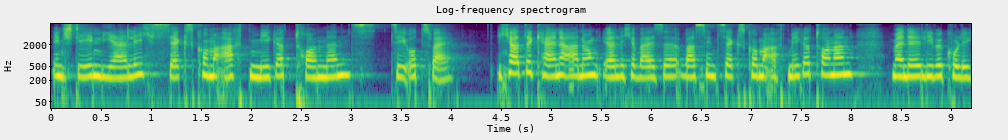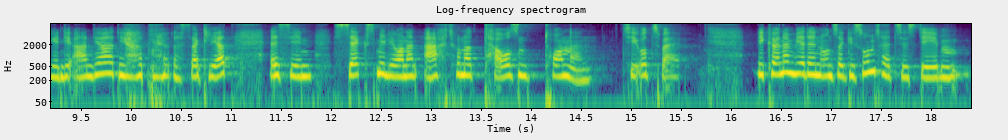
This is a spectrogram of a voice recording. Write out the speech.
entstehen jährlich 6,8 Megatonnen CO2. Ich hatte keine Ahnung, ehrlicherweise, was sind 6,8 Megatonnen. Meine liebe Kollegin, die Anja, die hat mir das erklärt. Es sind 6.800.000 Tonnen CO2. Wie können wir denn unser Gesundheitssystem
